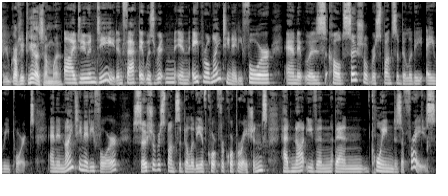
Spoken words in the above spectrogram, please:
You've got it here somewhere. I do indeed. In fact, it was written in April 1984 and it was called Social Responsibility A Report. And in 1984, social responsibility of for corporations had not even been coined as a phrase.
